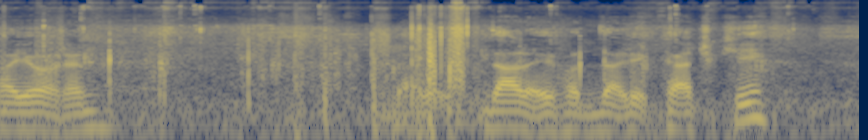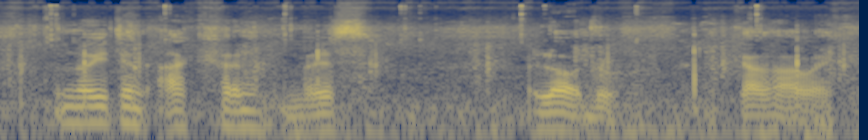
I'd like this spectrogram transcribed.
bajorem. Dalej, dalej w oddali kaczki. No i ten akwen bez lodu. Kawałek.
